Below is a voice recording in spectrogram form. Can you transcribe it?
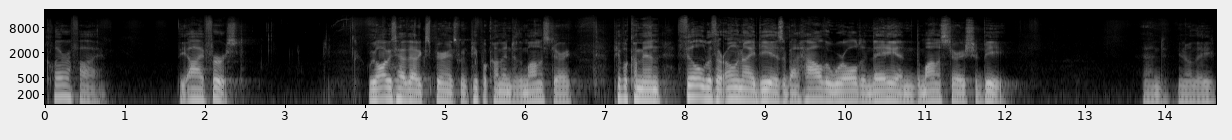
clarify. The eye first. We always have that experience when people come into the monastery People come in filled with their own ideas about how the world and they and the monastery should be. And, you know, they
